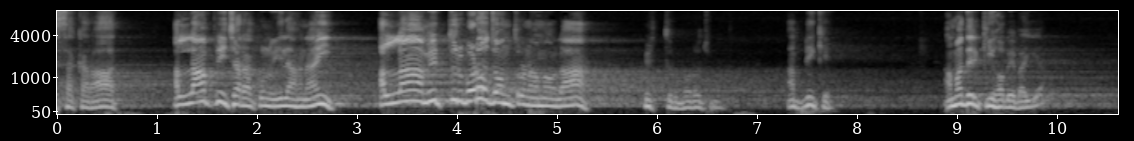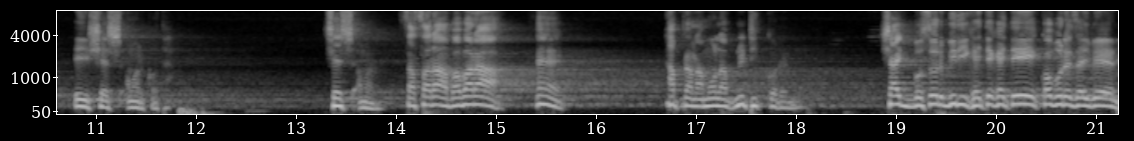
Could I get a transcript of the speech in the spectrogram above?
সাকারাত। আল্লাহ, আপনি ছাড়া কোনো ইলাহ নাই। আল্লাহ, মৃত্যুর বড় যন্ত্রণা মাওলা, মৃত্যুর বড় যন্ত্রণা। আপনি কে? আমাদের কি হবে ভাইয়া? এই শেষ আমার কথা। শেষ আমার। চাচারা, বাবারা হ্যাঁ আপনার আমল আপনি ঠিক করেন। ষাট বছর বিড়ি খাইতে খাইতে কবরে যাইবেন।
